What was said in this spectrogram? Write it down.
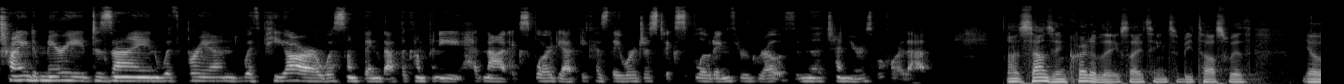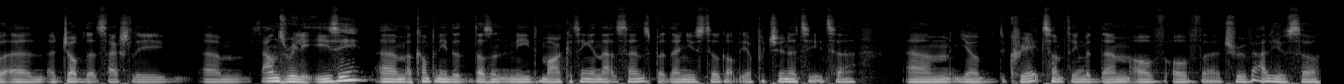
trying to marry design with brand with PR was something that the company had not explored yet because they were just exploding through growth in the 10 years before that. Oh, it sounds incredibly exciting to be tasked with you know a, a job that's actually um, sounds really easy um, a company that doesn't need marketing in that sense but then you still got the opportunity to um, you know, create something with them of of uh, true value. So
